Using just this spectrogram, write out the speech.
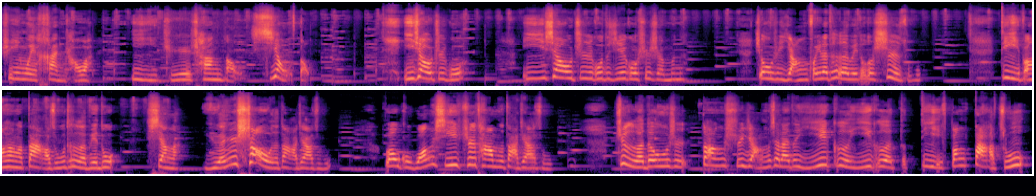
是因为汉朝啊一直倡导孝道，以孝治国。以孝治国的结果是什么呢？就是养肥了特别多的士族，地方上的大族特别多，像啊袁绍的大家族。包括王羲之他们的大家族，这都是当时养下来的一个一个的地方大族。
